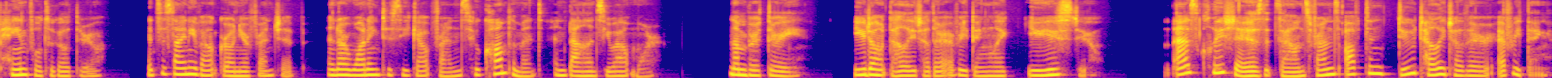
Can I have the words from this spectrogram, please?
painful to go through, it's a sign you've outgrown your friendship and are wanting to seek out friends who complement and balance you out more. Number three, you don't tell each other everything like you used to. As cliche as it sounds, friends often do tell each other everything.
